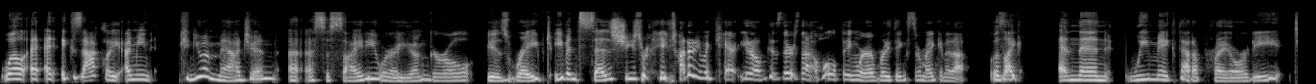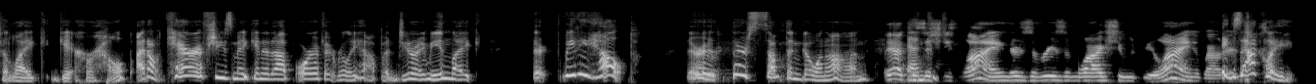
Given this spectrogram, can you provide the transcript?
Well, exactly. I mean, can you imagine a, a, society where a young girl is raped, even says she's raped? I don't even care, you know, because there's that whole thing where everybody thinks they're making it up. It was like, and then we make that a priority to like get her help. I don't care if she's making it up or if it really happened. Do you know what I mean? Like there, we need help. There is there's something going on. Yeah, because if she's lying, there's a reason why she would be lying about it. Exactly.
